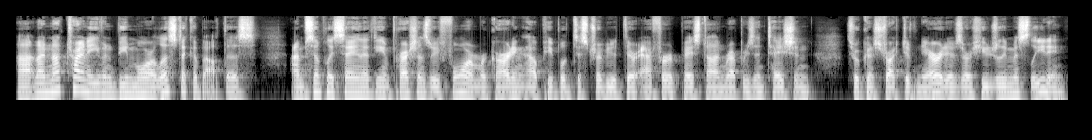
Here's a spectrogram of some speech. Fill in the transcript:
Uh, and I'm not trying to even be moralistic about this. I'm simply saying that the impressions we form regarding how people distribute their effort based on representation through constructive narratives are hugely misleading.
